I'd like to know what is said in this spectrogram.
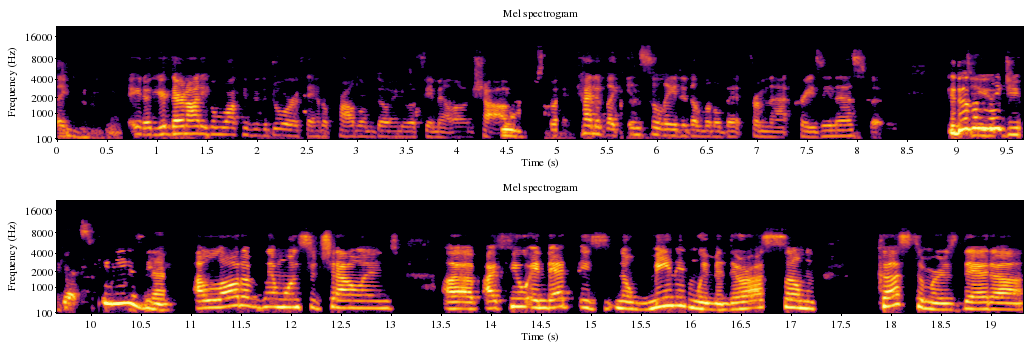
like you know they're not even walking through the door if they have a problem going to a female owned shop yeah. so it kind of like insulated a little bit from that craziness but it doesn't do you, make do it easy that? a lot of them wants to challenge uh, i feel and that is you know men and women there are some customers that uh,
